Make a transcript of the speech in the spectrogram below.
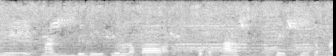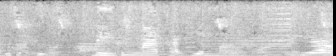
ที่มันดีๆขึ้นแล้วก็สุขภาพจิตที่สำคัญที่สุดคือ ดีขึ้นมากค่ะเยี่ยมมาก เยี่ยม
